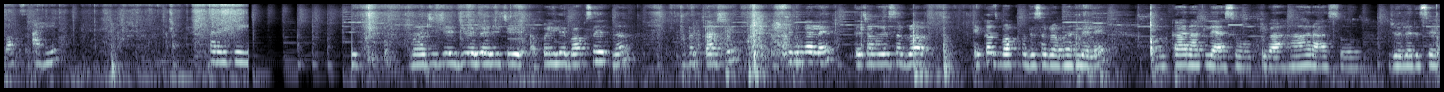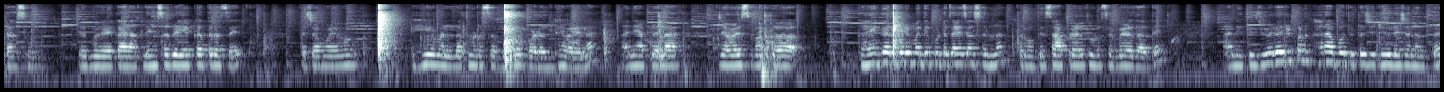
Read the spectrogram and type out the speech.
बॉक्स आहे. कारण की माझी जे ज्वेलरीचे पहिले बॉक्स आहेत ना फक्त असे सिंगल आहेत. त्याच्यामध्ये सगळं एकाच बॉक्समध्ये सगळं भरलेलं आहे. कानातले असो किंवा हार असो ज्वेलरी सेट असो वेगवेगळे कानातले हे सगळे एकत्रच आहेत. त्याच्यामुळे मग हे मला थोडंसं बरं पडेल ठेवायला. आणि आपल्याला ज्यावेळेस मग काही गडबडीमध्ये कुठे जायचं असेल ना तर मग ते सापडायला थोडंसं वेळ जाते. आणि ती ज्वेलरी पण खराब होते तशी ठेवल्याच्या नंतर.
